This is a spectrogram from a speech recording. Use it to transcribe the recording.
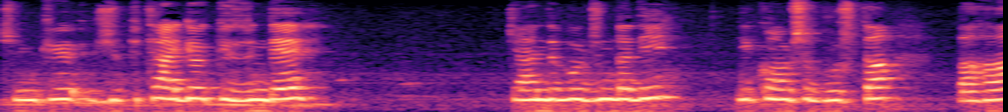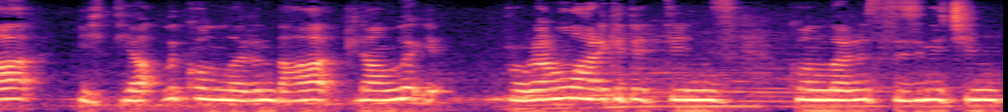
Çünkü Jüpiter gökyüzünde kendi burcunda değil, bir komşu burçta daha ihtiyatlı konuların, daha planlı, programlı hareket ettiğiniz konuların sizin için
